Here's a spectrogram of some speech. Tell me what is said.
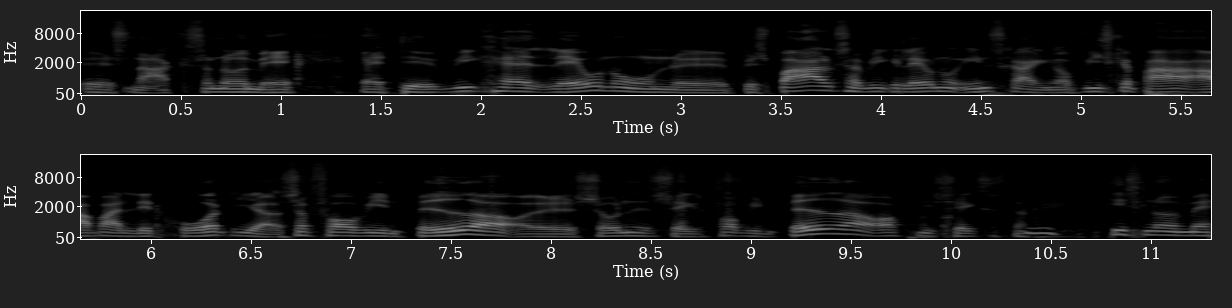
øh, snak, sådan noget med, at øh, vi kan lave nogle øh, besparelser, vi kan lave nogle indskrænkninger, og vi skal bare arbejde lidt hurtigere, og så får vi en bedre øh, sundhedssektor, får vi en bedre offentlig sektor. Sådan noget. Det er sådan noget med,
